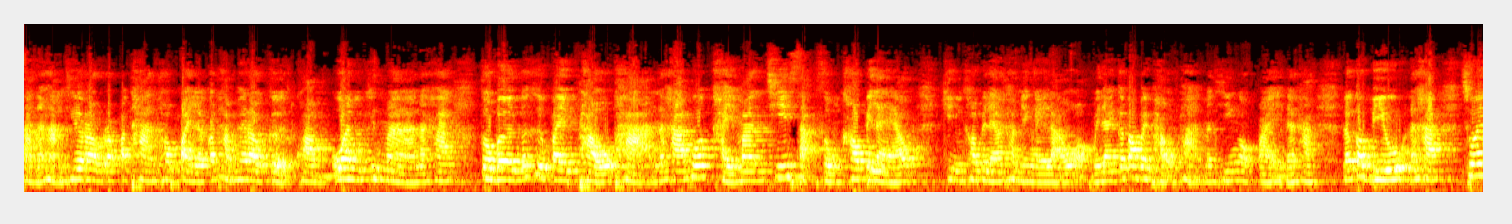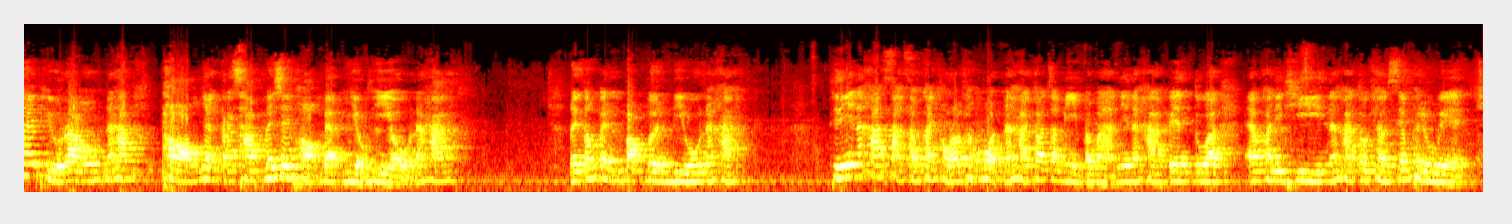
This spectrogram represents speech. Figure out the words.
สารอาหารที่เรารับประทานเข้าไป แล้วก็ทำให้เราเกิดความอ้วนขึ้นมานะคะ ตัวเบิร์นก็คือไปเผาผลาญนะคะ พวกไขมันที่สะสมเข้าไปแล้ว กินเข้าไปแล้วทำยังไงเราอาออกไม่ได้ก็ต้องไปเผาผลาญมันทิ้งออกไปนะคะ แล้วก็บิวนะคะ ช่วยให้ผิวเรานะคะผอมอย่างกระชับไม่ใช่ผอมแบบเหี่ยวๆนะคะเลยต้องเป็นบล็อกเบิร์นบิวนะคะ ทีนี้นะคะสารสำคัญของเราทั้งหมดนะคะ ก็จะมีประมาณนี้นะคะ เป็นตัวแอลคาเนทีนนะคะ ตัวแคลเซียมไพรูเวตเค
